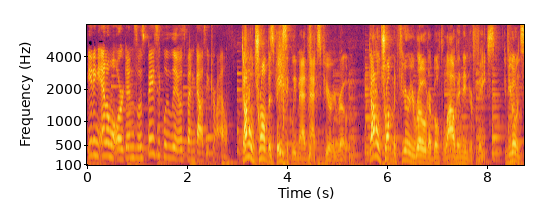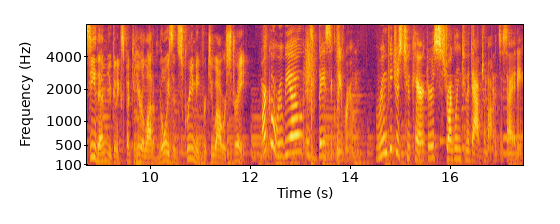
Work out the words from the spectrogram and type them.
Eating animal organs was basically Leo's Benghazi trial. Donald Trump is basically Mad Max Fury Road. Donald Trump and Fury Road are both loud and in your face. If you go and see them, you can expect to hear a lot of noise and screaming for two hours straight. Marco Rubio is basically Room. Room features two characters struggling to adapt to modern society.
